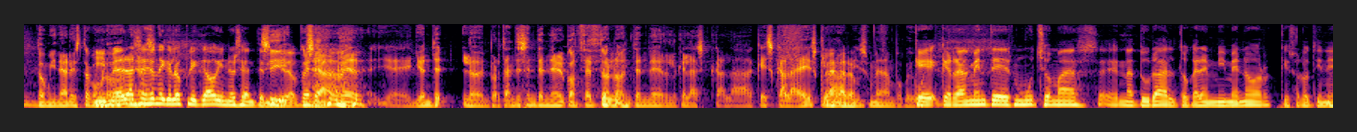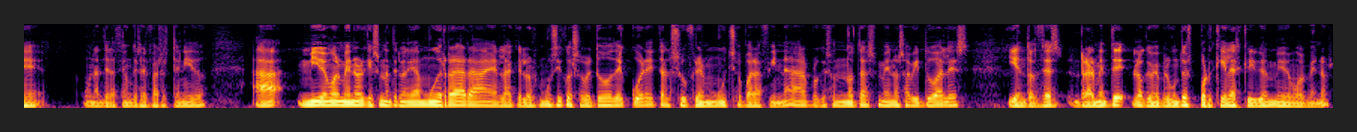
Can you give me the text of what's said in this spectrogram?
dominar esto como Y me da la sensación de que lo he explicado y no se ha Sí, entendido. o sea, a ver, eh, yo ente- lo importante es entender el concepto, Sí. no entender que la escala, qué escala es, claro, Claro. a mí eso me da un poco igual. que, que realmente es mucho más eh, natural tocar en mi menor, que solo tiene una alteración que es el fa sostenido, a mi bemol menor, que es una tonalidad muy rara en la que los músicos, sobre todo de cuerda y tal, sufren mucho para afinar, porque son notas menos habituales. Y entonces, realmente, lo que me pregunto es por qué la escribió en mi bemol menor.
